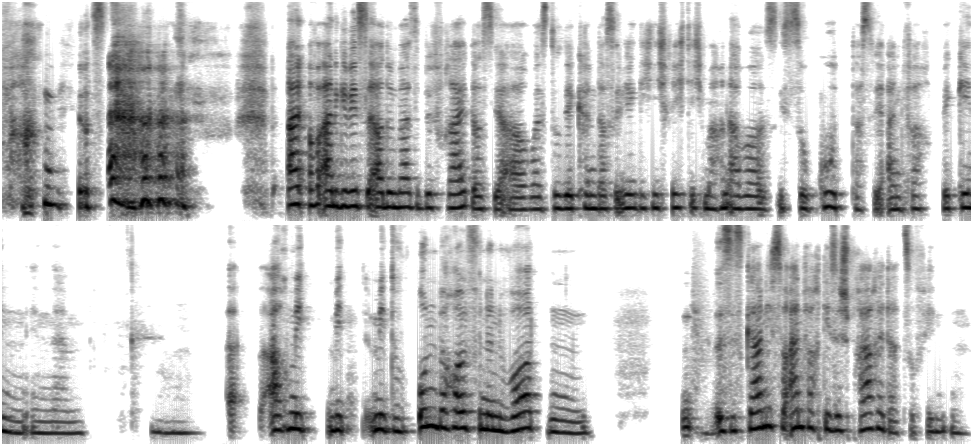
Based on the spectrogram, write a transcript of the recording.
machen wirst. auf eine gewisse Art und Weise befreit das ja auch, weißt du, wir können das wirklich nicht richtig machen, aber es ist so gut, dass wir einfach beginnen in ähm, mhm. äh, auch mit, mit, mit unbeholfenen Worten. Es ist gar nicht so einfach, diese Sprache da zu finden.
